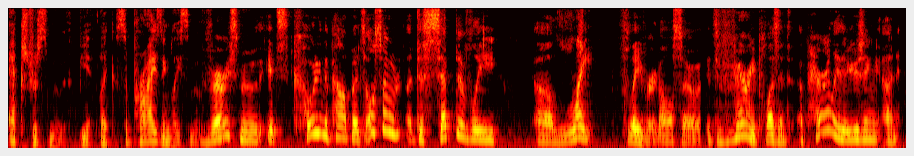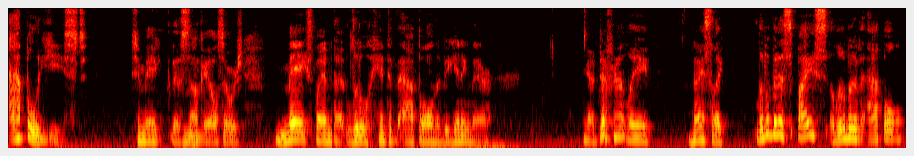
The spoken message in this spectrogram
extra smooth, be like surprisingly smooth. very smooth. It's coating the palate, but it's also deceptively uh, light flavored. Also, it's very pleasant. Apparently, they're using an apple yeast to make this sake, also, which may explain that little hint of apple in the beginning there. Yeah, definitely nice, like a little bit of spice, a little bit of apple.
